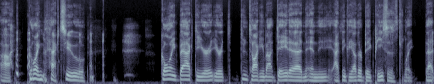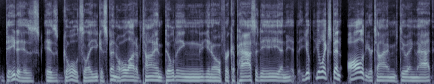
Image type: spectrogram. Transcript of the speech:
uh, going back to going back to your your talking about data and, and the I think the other big piece is like that data is is gold. So like you can spend a whole lot of time building, you know, for capacity, and you'll you'll like spend all of your time doing that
